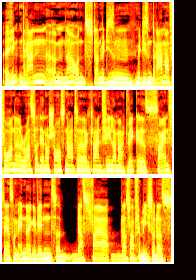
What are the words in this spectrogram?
äh, hinten dran, ähm, ne? Und dann mit diesem, mit diesem Drama vorne, Russell, der noch Chancen hatte, einen kleinen Fehler macht, weg ist, Sainz, der es am Ende gewinnt. Äh, Das war, das war für mich so das,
